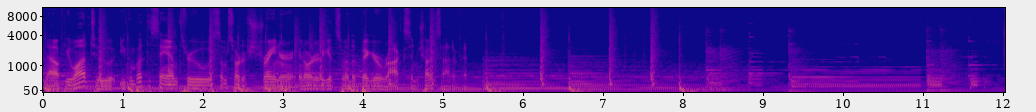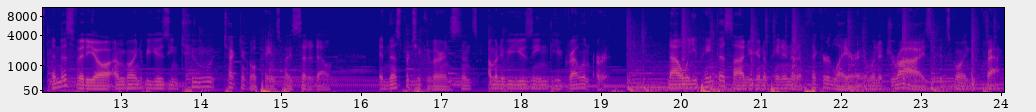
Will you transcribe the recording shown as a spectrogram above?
Now if you want to, you can put the sand through some sort of strainer in order to get some of the bigger rocks and chunks out of it. In this video, I'm going to be using two technical paints by Citadel. In this particular instance, I'm going to be using the Agrellan Earth. Now when you paint this on, you're going to paint it in a thicker layer, and when it dries, it's going to crack,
